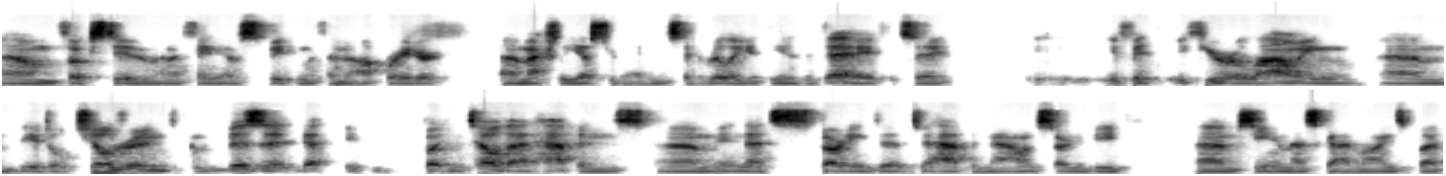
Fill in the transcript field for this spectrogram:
um, folks do. And I think I was speaking with an operator um, actually yesterday, and he said, really, at the end of the day, if it's a if it if you're allowing um, the adult children to come visit, that it, but until that happens, um, and that's starting to to happen now, and starting to be um, CMS guidelines, but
